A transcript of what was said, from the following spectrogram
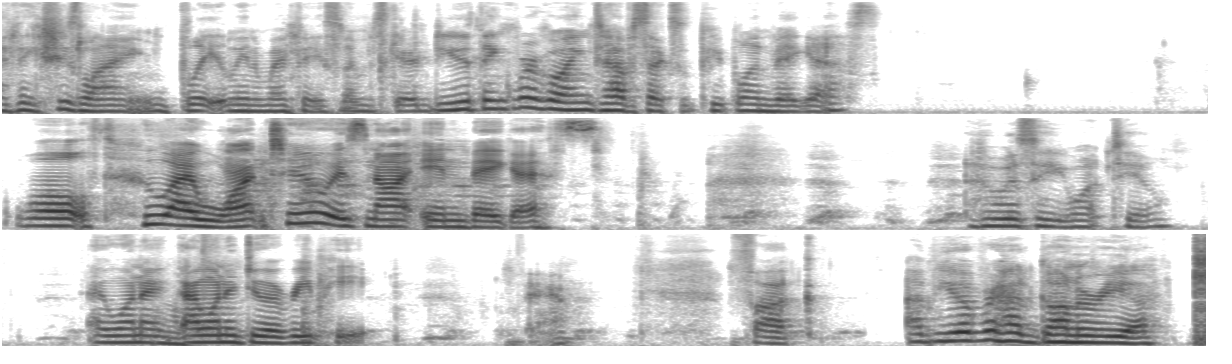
I think she's lying blatantly to my face, and I'm scared. Do you think we're going to have sex with people in Vegas? Well, who I want to is not in Vegas. Who is who you want to? I want to. I want to do a repeat. Fair. Fuck. Have you ever had gonorrhea? I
